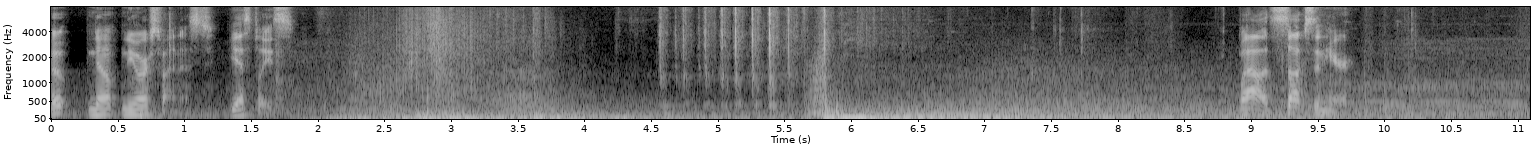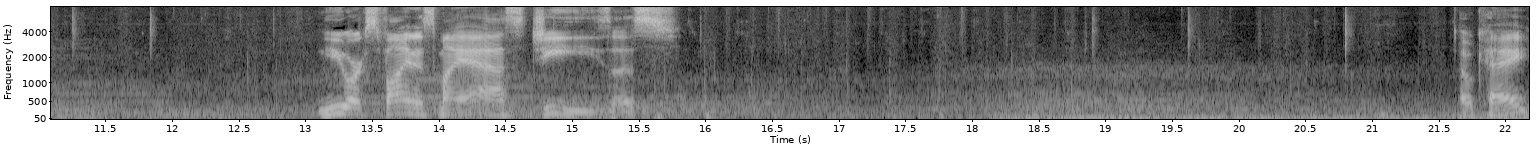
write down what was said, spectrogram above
Oh, no, New York's finest. Yes, please. Wow, it sucks in here. New York's finest, my ass. Jesus. Okay.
